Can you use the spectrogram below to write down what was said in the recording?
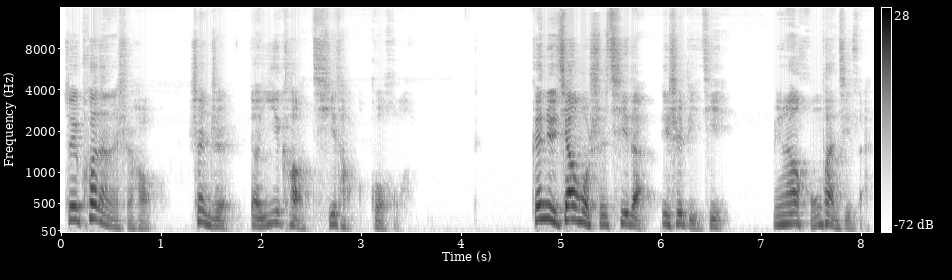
最困难的时候甚至要依靠乞讨过活。根据江户时期的历史笔记《明兰红范》记载，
